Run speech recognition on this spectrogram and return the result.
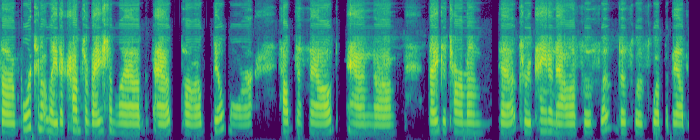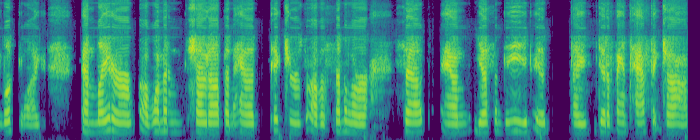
So fortunately, the conservation lab at uh, Biltmore helped us out, and uh, they determined that through paint analysis that this was what the bed looked like. And later, a woman showed up and had pictures of a similar set, and yes, indeed, it, they did a fantastic job.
